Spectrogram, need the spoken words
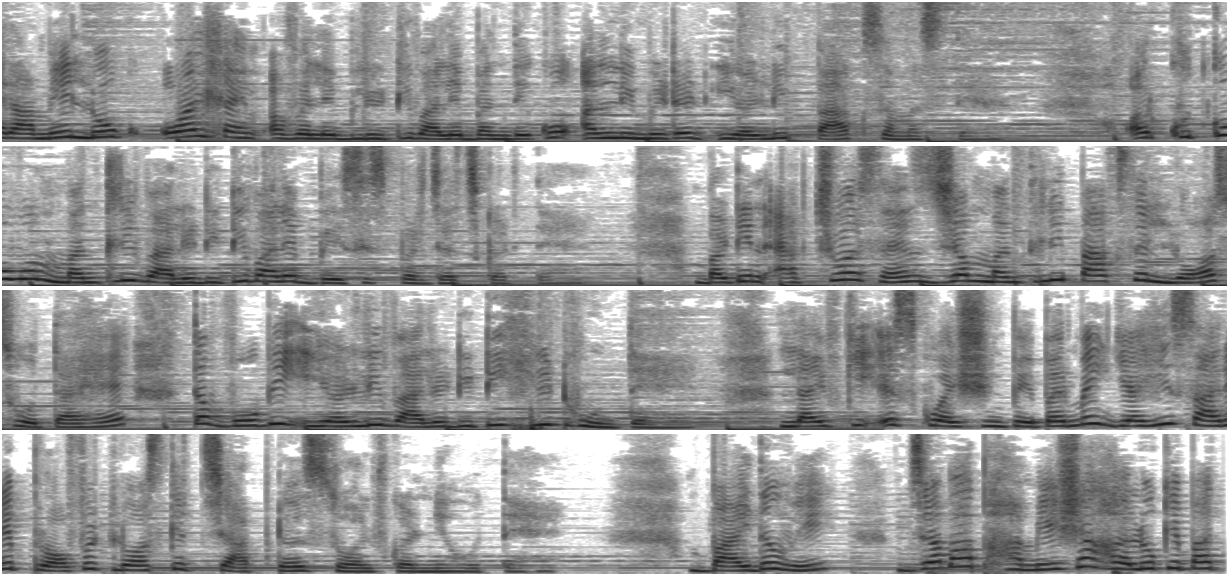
एरा में लोग ऑल टाइम अवेलेबिलिटी वाले बंदे को अनलिमिटेड ईयरली पैक समझते हैं और खुद को वो मंथली वैलिडिटी वाले बेसिस पर जज करते हैं। बट इन एक्चुअल सेंस जब मंथली पैक से लॉस होता है, तब वो भी ईयरली वैलिडिटी ही ढूंढते हैं। लाइफ की इस क्वेश्चन पेपर में यही सारे प्रॉफिट लॉस के चैप्टर्स सॉल्व करने होते हैं। बाय द वे जब आप हमेशा हलो के बाद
